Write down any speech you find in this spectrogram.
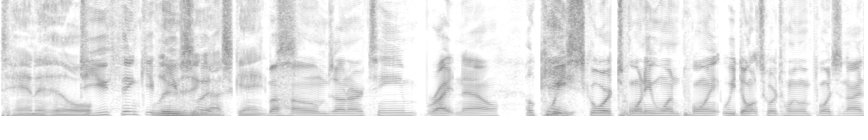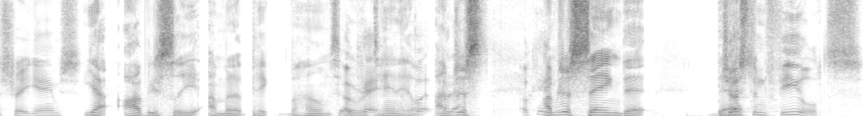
Tannehill. do you think if losing us games? Mahomes on our team right now, Okay. we score 21 point. We don't score 21 points in nine straight games. yeah, obviously, I'm gonna pick Mahomes over Okay, Tannehill. but- I'm just Okay, I'm just saying that that Justin Fields.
